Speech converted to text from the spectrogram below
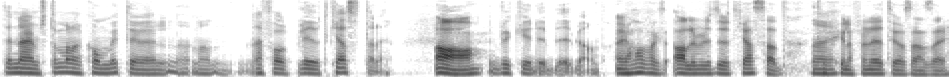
Det närmsta man har kommit är väl när, man, när folk blir utkastade. Ja, Det brukar ju det bli ibland. jag har faktiskt aldrig blivit utkastad. Till Nej. skillnad från dig Theo Sanser.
